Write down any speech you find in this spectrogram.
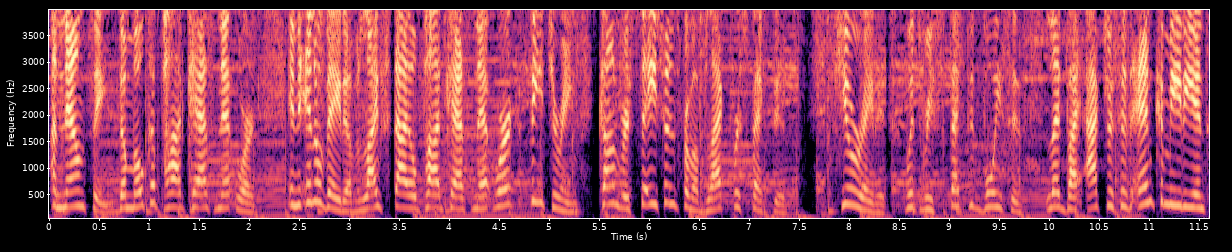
Announcing the Mocha Podcast Network, an innovative lifestyle podcast network featuring conversations from a Black perspective. Curated with respected voices led by actresses and comedians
